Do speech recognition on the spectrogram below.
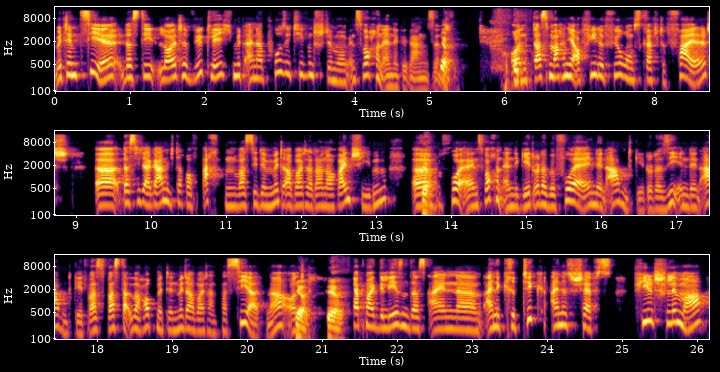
mit dem Ziel, dass die Leute wirklich mit einer positiven Stimmung ins Wochenende gegangen sind. Ja. Und, und das machen ja auch viele Führungskräfte falsch, äh, dass sie da gar nicht darauf achten, was sie dem Mitarbeiter da noch reinschieben, äh, ja. bevor er ins Wochenende geht oder bevor er in den Abend geht oder sie in den Abend geht, was, was da überhaupt mit den Mitarbeitern passiert. Ne? Und ja, ja. ich habe mal gelesen, dass eine, eine Kritik eines Chefs viel schlimmer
